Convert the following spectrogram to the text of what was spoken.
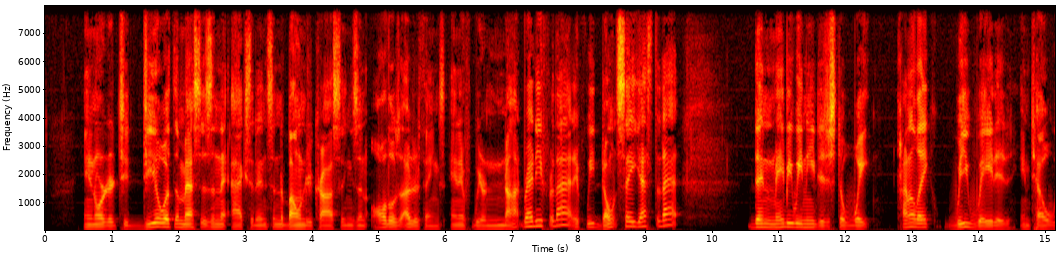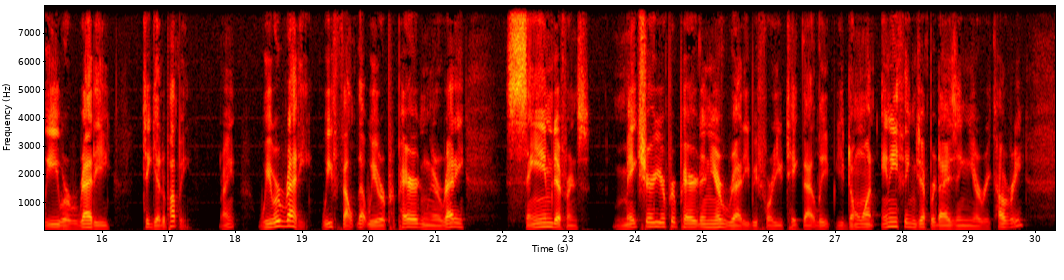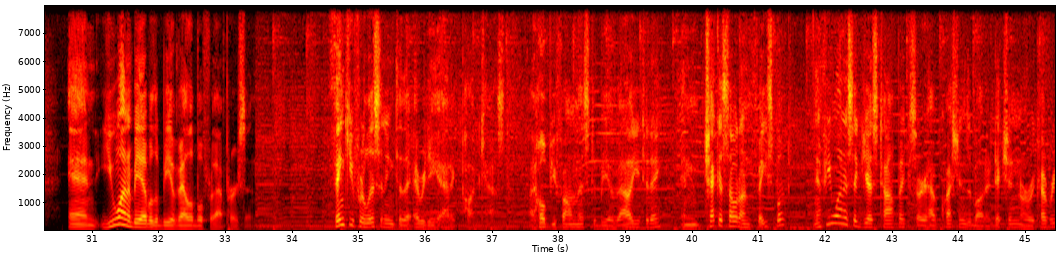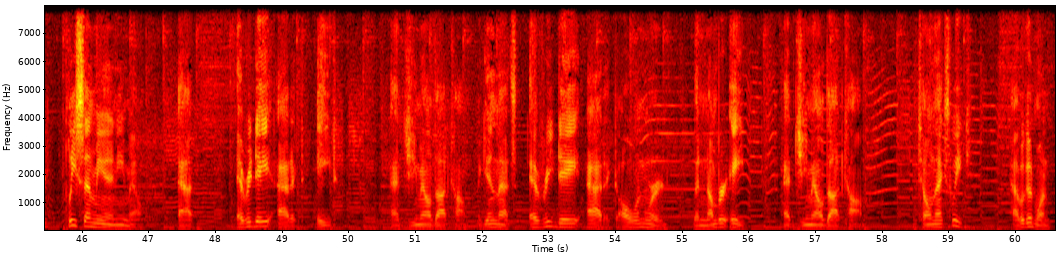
in order to deal with the messes and the accidents and the boundary crossings and all those other things. And if we're not ready for that, if we don't say yes to that, then maybe we need to just to wait kind of like we waited until we were ready to get a puppy, right? We were ready. We felt that we were prepared and we were ready. Same difference. Make sure you're prepared and you're ready before you take that leap. You don't want anything jeopardizing your recovery, and you want to be able to be available for that person. Thank you for listening to the Everyday Addict podcast. I hope you found this to be of value today. And check us out on Facebook and if you want to suggest topics or have questions about addiction or recovery, please send me an email at everydayaddict8 at gmail.com. Again, that's everydayaddict, all one word, the number 8 at gmail.com. Until next week, have a good one.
